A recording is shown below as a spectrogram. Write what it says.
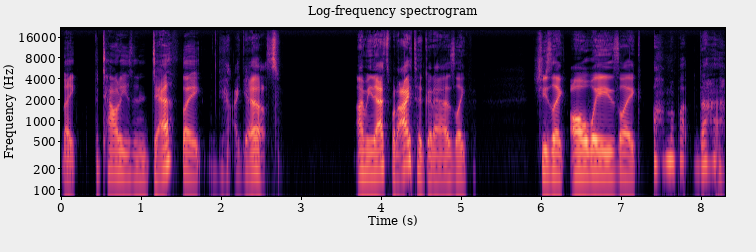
like fatalities and death. Like Yeah, I guess. I mean, that's what I took it as. Like, she's like always like, "Oh, I'm about to die.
